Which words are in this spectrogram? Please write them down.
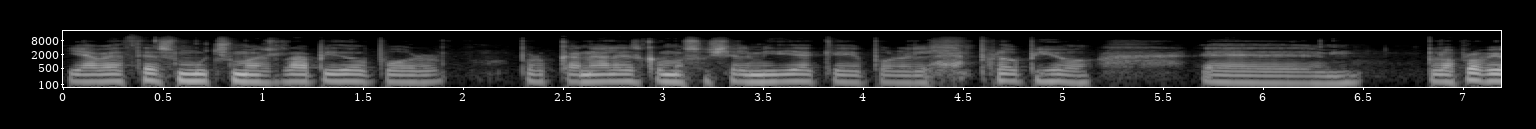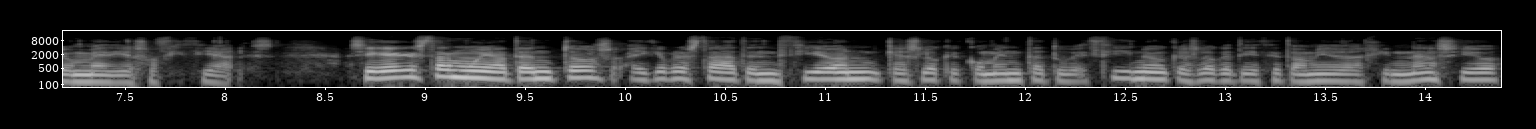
y a veces mucho más rápido por, por canales como social media que por el propio eh, los propios medios oficiales. Así que hay que estar muy atentos, hay que prestar atención qué es lo que comenta tu vecino, qué es lo que te dice tu amigo del gimnasio,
